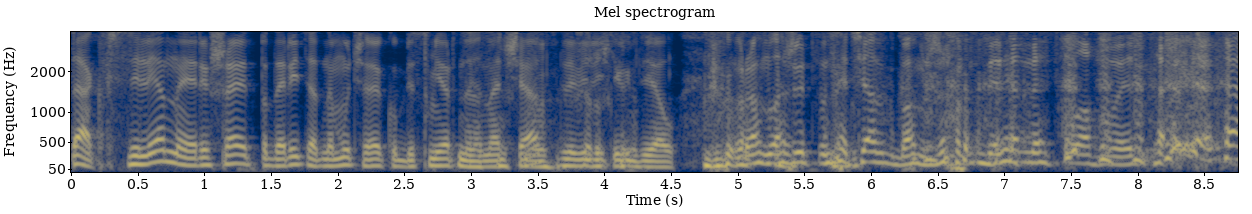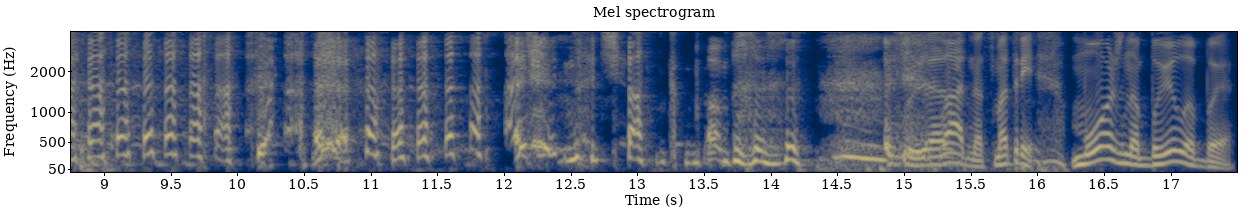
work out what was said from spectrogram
Так, вселенная решает подарить одному человеку бессмертие Да, на смешно. час для великих дел. Уран ложится на час к бомжам, вселенная схлопывается. На час к бомжам. Ладно, смотри, можно было бы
